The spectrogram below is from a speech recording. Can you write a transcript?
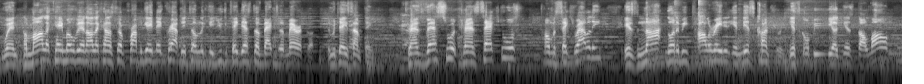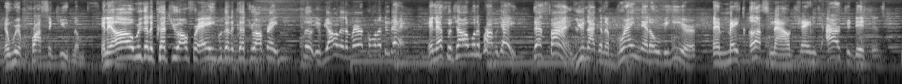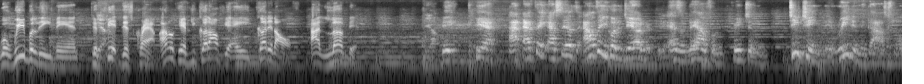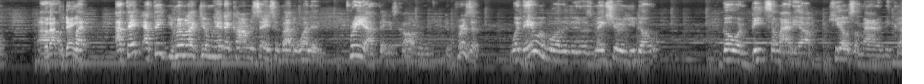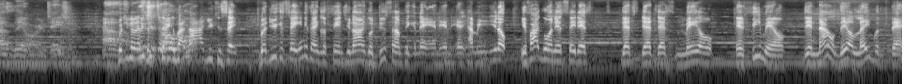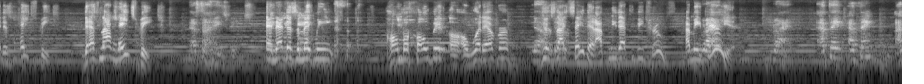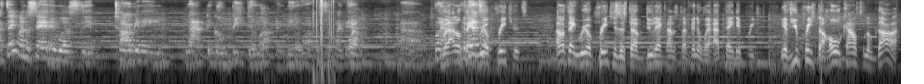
when Kamala came over there and all that kind of stuff, propagating that crap, they told them, you can take that stuff back to America. Let me tell you something. Transvestite, transsexuals, homosexuality is not going to be tolerated in this country. It's going to be against the law, and we're prosecuting them. And then, oh, we're going to cut you off for aid. We're going to cut you off for aid. Look, if y'all in America want to do that, and that's what y'all want to propagate. That's fine. You're not going to bring that over here and make us now change our traditions, what we believe in, to yeah. fit this crap. I don't care if you cut off your aid, cut it off. I love it. Yeah, yeah. I, I think I said I don't think you go to jail as of now for preaching, teaching, and reading the gospel. But not uh, today. But I think I think you remember like Jim, we had that conversation about the one in Free, I think it's called the prison what they would want to do is make sure you don't go and beat somebody up, kill somebody because of their orientation. Uh, but you know, that's the thing about now. You can say, but you can say anything that offends you. Now I'm gonna do something, and, and, and, and I mean, you know, if I go in there and say that's that's that's that's male and female, then now they'll label that as hate speech. That's not hate speech. That's not hate speech. And that doesn't make me homophobic or, or whatever. No, Just no. I say that, I believe that to be truth. I mean, right. period. Right. I think I think I think when I said it was the targeting not to go beat them up and beat them up and stuff like that. Well, uh, but, but I don't but think real preachers, I don't think real preachers and stuff do that kind of stuff anyway. I think they preach if you preach the whole counsel of God,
